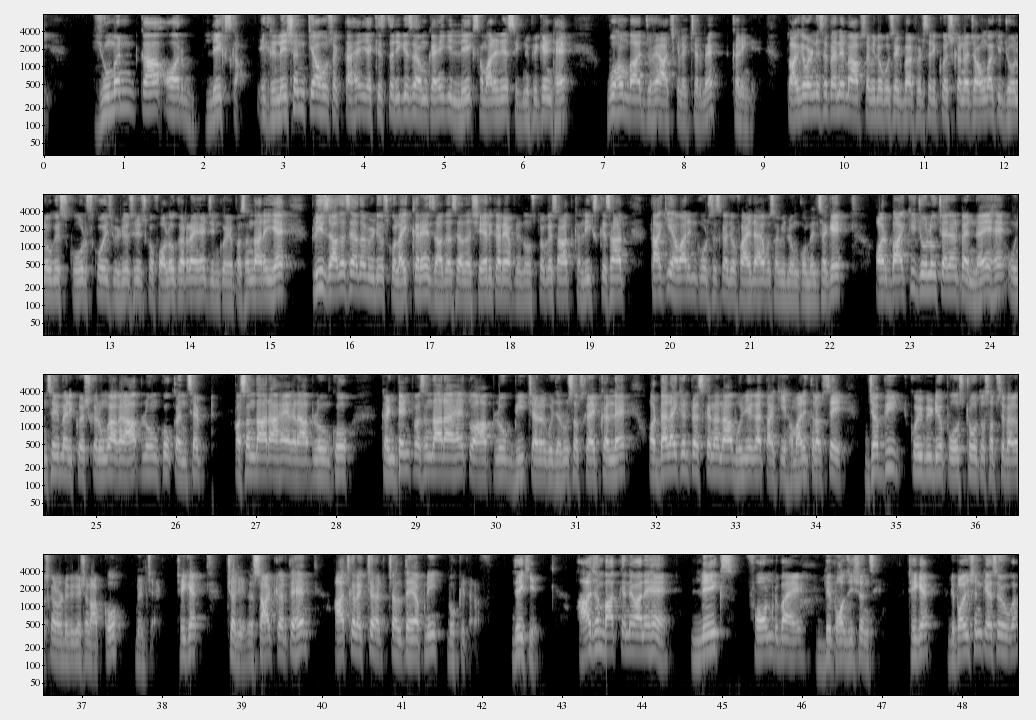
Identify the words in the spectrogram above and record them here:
ह्यूमन का और लेक्स का एक रिलेशन क्या हो सकता है या किस तरीके से हम कहें कि लेक्स हमारे लिए सिग्निफिकेंट है, वो हम बात जो है आज के लेक्चर में करेंगे। तो आगे बढ़ने से पहले मैं आप सभी लोगों से एक बार फिर से रिक्वेस्ट करना चाहूँगा कि जो लोग इस कोर्स को, इस वीडियो सीरीज़ को फॉलो कर रहे हैं, जिनको ये पसंद आ रही है प्लीज़ ज़्यादा से ज़्यादा वीडियोस को लाइक करें, ज़्यादा से ज़्यादा शेयर करें अपने दोस्तों के साथ कलीग्स के साथ, ताकि हमारे इन कोर्सेज का जो फ़ायदा है वो सभी लोगों को मिल सके। और बाकी जो लोग चैनल पर नए हैं, उनसे भी मैं रिक्वेस्ट करूँगा, अगर आप लोगों को कंसेप्ट पसंद आ रहा है, अगर आप लोगों को कंटेंट पसंद आ रहा है तो आप लोग भी चैनल को ज़रूर सब्सक्राइब कर लें और बेल आइकन प्रेस करना ना भूलिएगा ताकि हमारी तरफ़ से जब भी कोई वीडियो पोस्ट हो तो सबसे पहले उसका नोटिफिकेशन आपको मिल जाए। ठीक है? चलिए तो स्टार्ट करते हैं। आज का लेक्चर चलते हैं अपनी बुक की तरफ़। देखिए, आज हम बात करने वाले हैं लेक्स फॉर्म्ड बाय डिपोजिशन से। ठीक है? डिपोजिशन कैसे होगा?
